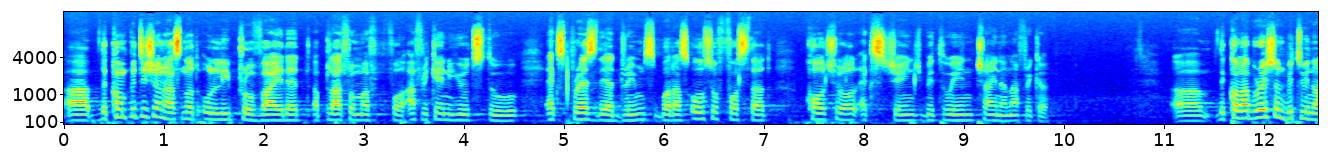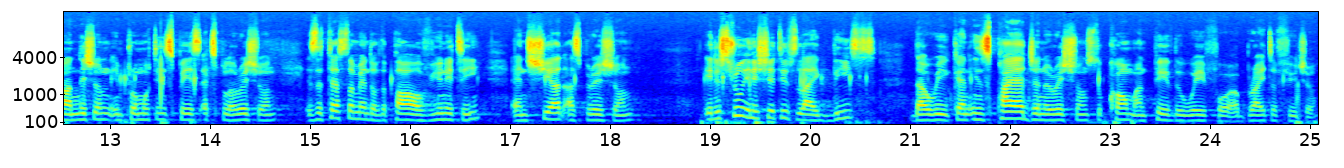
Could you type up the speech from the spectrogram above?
Uh, the competition has not only provided a platform of, for African youths to express their dreams, but has also fostered cultural exchange between China and Africa. Uh, the collaboration between our nation in promoting space exploration is a testament of the power of unity and shared aspiration. It is through initiatives like these that we can inspire generations to come and pave the way for a brighter future.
